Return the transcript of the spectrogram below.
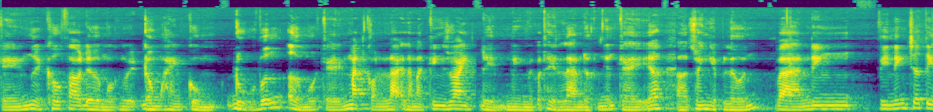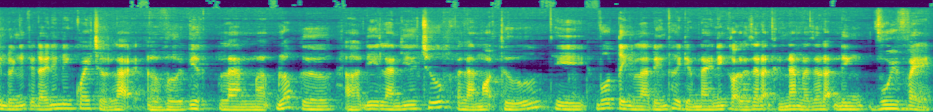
cái người co-founder một người đồng hành cùng đủ vững ở một cái mặt còn lại là mặt kinh doanh để mình mới có thể làm được những cái uh, doanh nghiệp lớn. Và ninh vì ninh chưa tìm được những cái đấy nên ninh quay trở lại ở với việc làm ờ, blogger ờ, ờ, đi làm youtube và làm mọi thứ. Thì vô tình là đến thời điểm này ninh gọi là giai đoạn thứ năm là giai đoạn ninh vui vẻ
